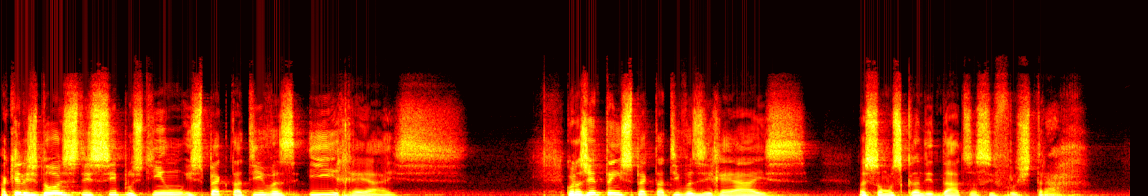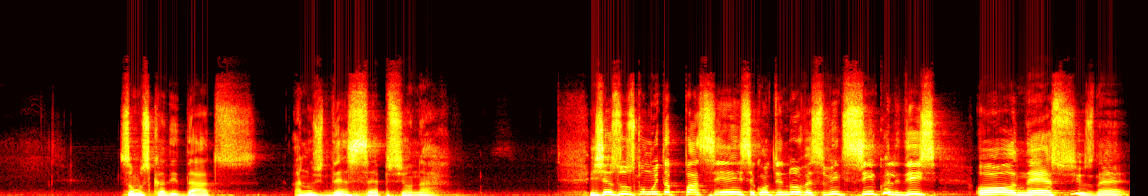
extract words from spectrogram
Aqueles dois discípulos tinham expectativas irreais. Quando a gente tem expectativas irreais, nós somos candidatos a se frustrar. Somos candidatos a nos decepcionar. E Jesus, com muita paciência, continua, verso 25, ele diz: Ó oh, nécios, né?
